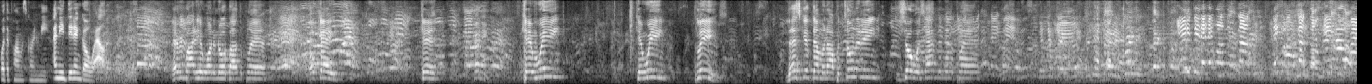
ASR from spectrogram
what the plan was going to be, and it didn't go well. Everybody here want to know about the plan? Okay. Can can we can we please let's give them an opportunity to show what's happening in the plan. Anything that they want to discuss, they can discuss those issues right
